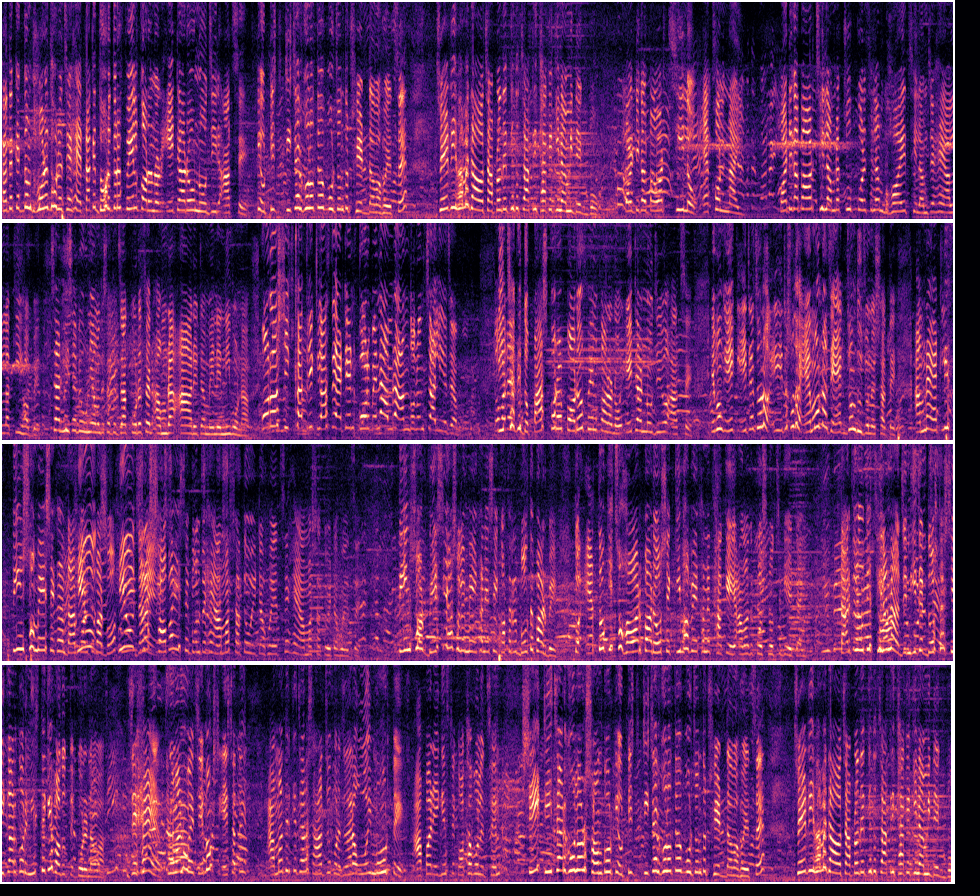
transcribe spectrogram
তাদেরকে একদম ধরে ধরেছে হ্যাঁ তাকে ধরে ধরে ফেল করানোর এটারও নজির আছে। টিচারগুলোতেও পর্যন্ত থ্রেড দেওয়া হয়েছে। থ্রেড এইভাবে দেওয়া হচ্ছে, আপনাদের কিন্তু চাকরি থাকে কিনা আমি দেখব। পলিটিক্যাল পাওয়ার ছিল, এখন নাই। পলিটিক্যাল পাওয়ার ছিল, আমরা চুপ করেছিলাম, ভয়ে ছিলাম যে হ্যাঁ আল্লাহ কি হবে? স্যার হিসেবে উনি আমাদের সাথে যা করেছেন, আমরা আর এটা মেনে নিব না। কোনো শিক্ষার্থী ক্লাসে অ্যাটেন্ড করবে না আমরা আন্দোলন চালিয়ে যাব। ইচ্ছাকৃত পাস করার পরেও ফেল করানো এটার নজিরও আছে। এবং এ- এটার জন্য এটা শুধু এমন না যে একজন দুজনের সাথে। আমরা অ্যাটলিস্ট তিনশো মেয়ে সেখানে দাঁড় করাতে পারব। যারা সবাই এসে বলবে হ্যাঁ আমার সাথেও এটা হয়েছে হ্যাঁ আমার সাথেও এটা হয়েছে। তিনশোর বেশি আসলে মেয়ে এখানে সেই কথাটা বলতে পারবে। তো এত কিছু হওয়ার পরেও সে কীভাবে এখানে থাকে? আমাদের প্রশ্ন হচ্ছে কি এটাই। তার কি উচিত ছিল না যে নিজের দোষটা স্বীকার করে নিজ থেকে পদত্যাগ করে নেওয়া? যে হ্যাঁ প্রমাণ হয়েছে এবং এর সাথে আমাদেরকে যারা সাহায্য করেছে, যারা ওই মুহূর্তে আপার এগেনস্টে কথা বলেছেন, সেই টিচারগুলোর সম্পর্কে টিচারগুলোতেও পর্যন্ত থ্রেড দেওয়া হয়েছে। থ্রেড এইভাবে দেওয়া হচ্ছে, আপনাদের কিন্তু চাকরি থাকে কিনা আমি দেখব।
